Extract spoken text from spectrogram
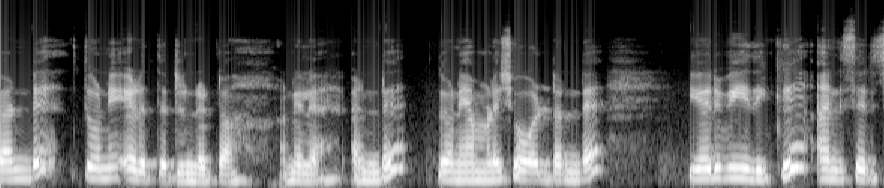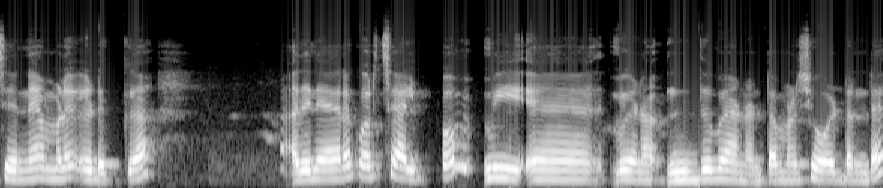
രണ്ട് തുണി എടുത്തിട്ടുണ്ട് കേട്ടോ കണ്ടില്ലേ? രണ്ട് തുണി നമ്മൾ ഷോൾഡറിന്റെ ഈ ഒരു വീതിക്ക് അനുസരിച്ച് തന്നെ നമ്മൾ എടുക്കുക. അതിലേറെ കുറച്ച് അല്പം വീ വേണം. ഇത് വേണം കേട്ടോ നമ്മൾ ഷോൾഡറിന്റെ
